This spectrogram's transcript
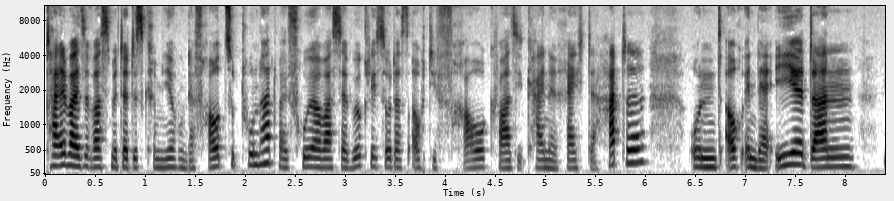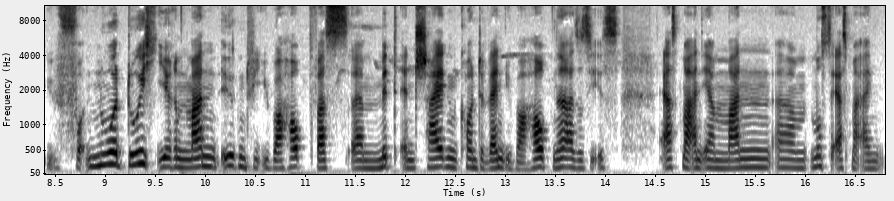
teilweise was mit der Diskriminierung der Frau zu tun hat, weil früher war es ja wirklich so, dass auch die Frau quasi keine Rechte hatte und auch in der Ehe dann nur durch ihren Mann irgendwie überhaupt was ähm, mitentscheiden konnte, wenn überhaupt. Ne? Also sie ist erstmal an ihrem Mann, ähm, musste erstmal ein,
